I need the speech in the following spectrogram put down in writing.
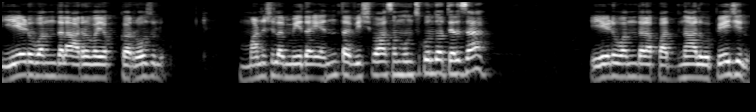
ఏడు వందల అరవై ఒక్క రోజులు. మనుషుల మీద ఎంత విశ్వాసం ఉంచుకుందో తెలుసా? ఏడు వందల పద్నాలుగు పేజీలు.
